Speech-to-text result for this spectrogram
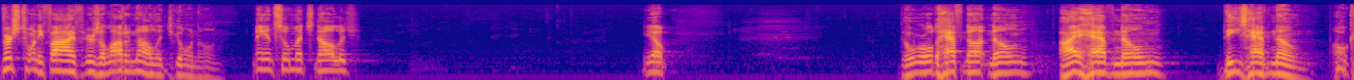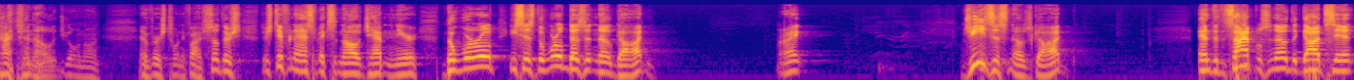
Verse 25, there's a lot of knowledge going on. Man, so much knowledge. Yep. The world hath not known. I have known. These have known. All kinds of knowledge going on in verse 25. So there's, there's different aspects of knowledge happening here. The world, he says, the world doesn't know God right? Jesus knows God, and the disciples know that God sent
